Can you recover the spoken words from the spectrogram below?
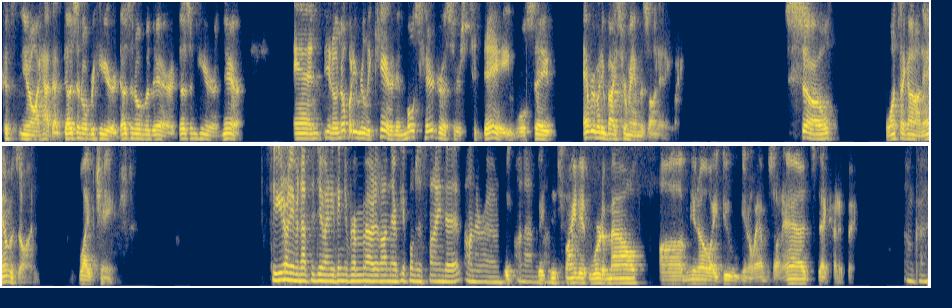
because you know I had a dozen over here, a dozen over there, a dozen here and there, and you know nobody really cared. And most hairdressers today will say everybody buys from Amazon anyway. So once I got on Amazon, life changed. So you don't even have to do anything to promote it on there. People just find it on their own they, on Amazon. They just find it word of mouth. Um, you know, I do, you know, Amazon ads, that kind of thing. Okay.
